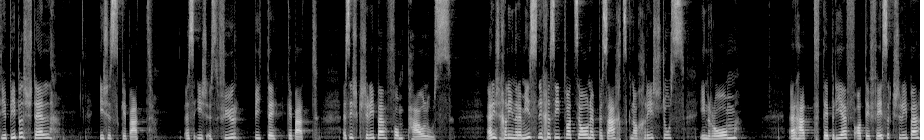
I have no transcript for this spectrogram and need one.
Die Bibelstelle ist ein Gebet. Es ist ein Fürbitte-Gebet. Es ist geschrieben von Paulus. Er ist in einer misslichen Situation, etwa 60 nach Christus, in Rom. Er hat den Brief an die Epheser geschrieben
